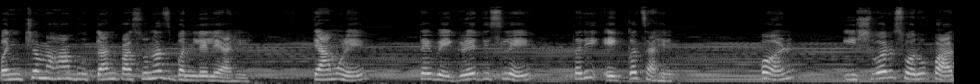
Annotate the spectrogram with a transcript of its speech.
पंचमहाभूतांपासूनच बनलेले आहे. त्यामुळे ते वेगळे दिसले तरी एकच आहेत. पण ईश्वर स्वरूपात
